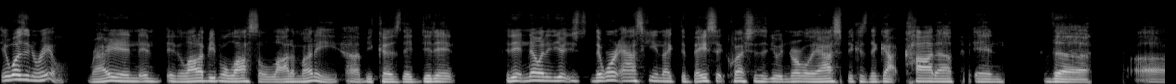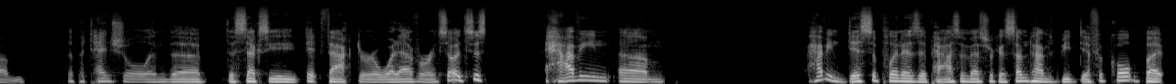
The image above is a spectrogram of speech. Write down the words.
it wasn't real. Right. And, and, and a lot of people lost a lot of money uh, because they didn't, they didn't know. And they weren't asking like the basic questions that you would normally ask because they got caught up in the, um, the potential and the the sexy it factor or whatever. And so it's just having um having discipline as a passive investor can sometimes be difficult, but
